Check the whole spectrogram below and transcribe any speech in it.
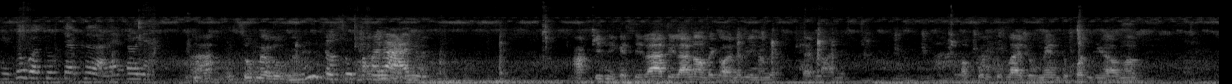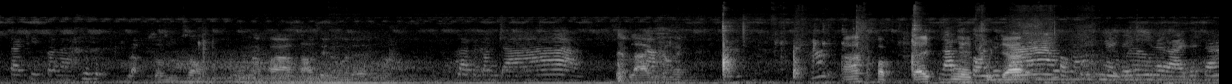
นี่ก็บทุกจะเถื่ออะไรตัวเนี่ย อะ ซุปแม่ลูกนะตัวสุกมาหลายอยู่อะคลิปนี้กับซีล่าซีล่าน้องไปก่อนนะพี่น้องเด้อแต่ร้านนี้ขอบคุณทุกไลน์ทุกเมนทุกคนที่เรามาตาคิดก็ลาหลับชมซองลุงนาปลาสาวเซนมาเด้อลาไปก่อนจ้าแซ่บหลายพี่น้องเลยอะขอบใจลาไปไงก่อนคุณเด้อยาจ้าขอบคุณใหญ่ใจดีหลายๆเด้อจ้า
